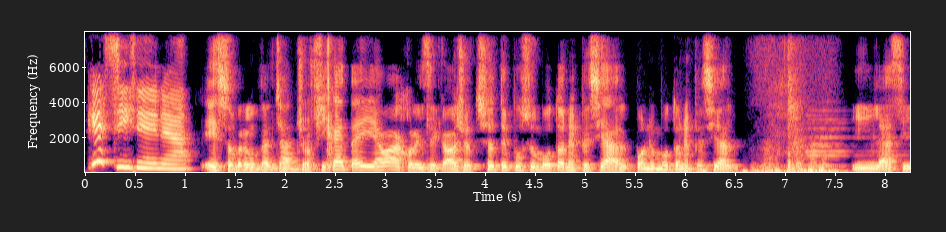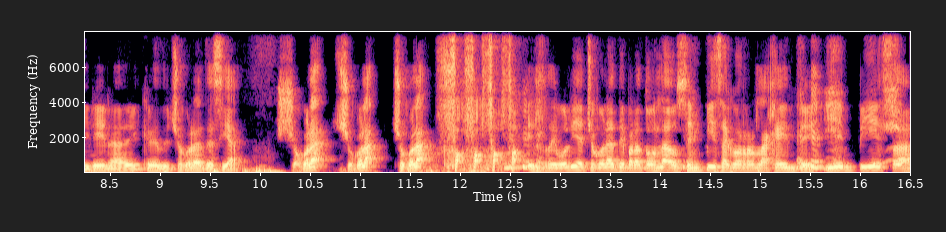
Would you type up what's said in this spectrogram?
¿Qué sirena? Eso pregunta el chancho. Fíjate ahí abajo, le dice el caballo. Yo te puse un botón especial. Pone un botón especial. Y la sirena de crepe de chocolate decía: Chocolate, chocolate, chocolate. Fa, fa, fa, fa. Y revolía chocolate para todos lados. Se empieza a correr la gente. Y empieza.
